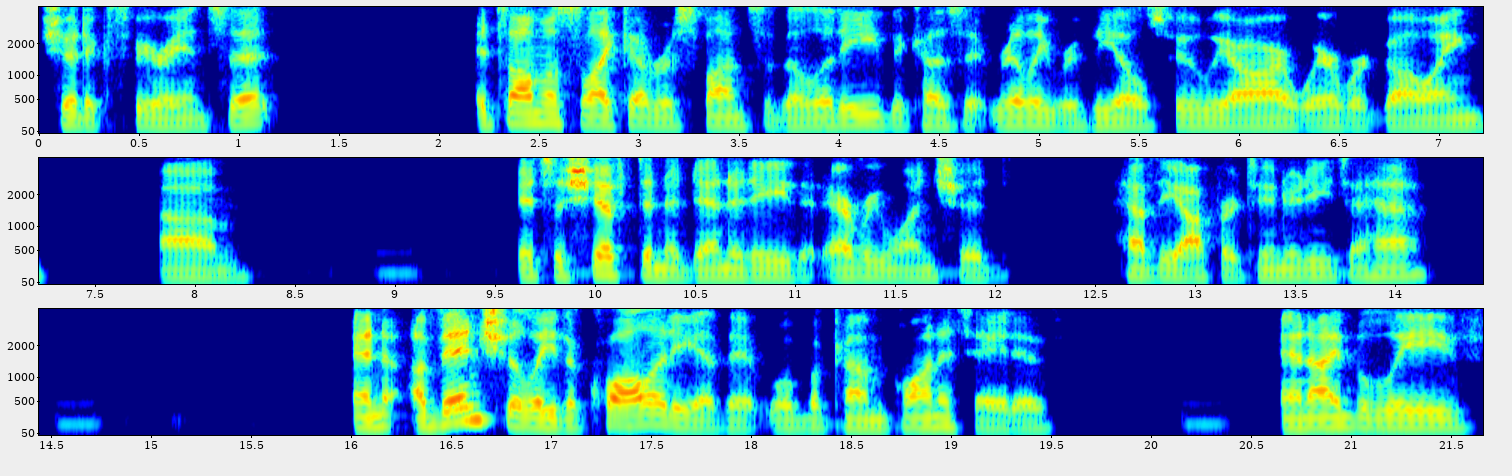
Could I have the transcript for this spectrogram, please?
should experience it. It's almost like a responsibility because it really reveals who we are, where we're going. Um, it's a shift in identity that everyone should have the opportunity to have. And eventually, the quality of it will become quantitative. And I believe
